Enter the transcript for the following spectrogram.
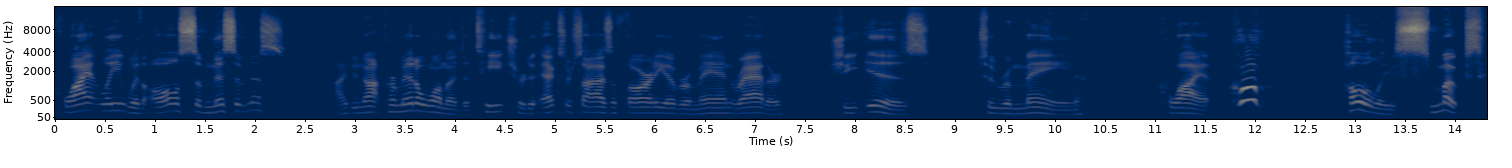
quietly with all submissiveness. I do not permit a woman to teach or to exercise authority over a man. Rather, she is to remain quiet. Whew! Holy smokes.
